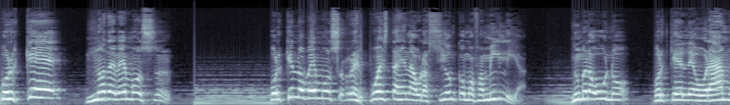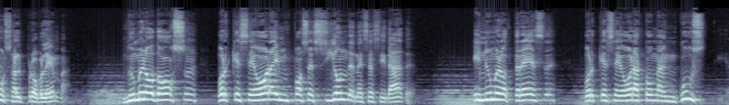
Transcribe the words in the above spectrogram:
¿Por qué no debemos, por qué no vemos respuestas en la oración como familia? Número uno, porque le oramos al problema. Número dos, porque se ora en posesión de necesidades. Y número tres, porque se ora con angustia.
